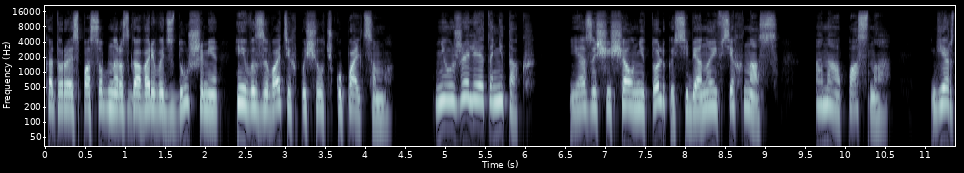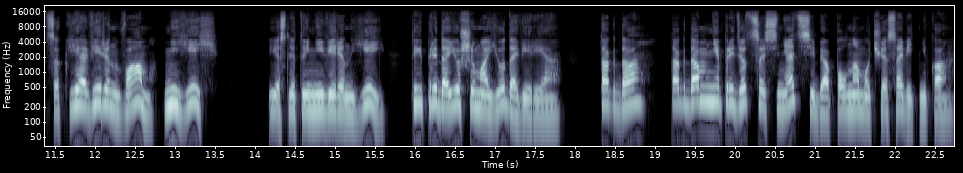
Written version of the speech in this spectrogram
которая способна разговаривать с душами и вызывать их по щелчку пальцем. Неужели это не так? Я защищал не только себя, но и всех нас. Она опасна. Герцог, я верен вам, не ей. Если ты не верен ей, ты предаешь и мое доверие. Тогда, тогда мне придется снять с себя полномочия советника.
